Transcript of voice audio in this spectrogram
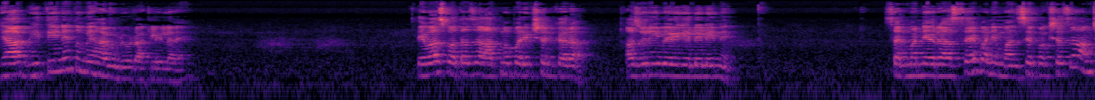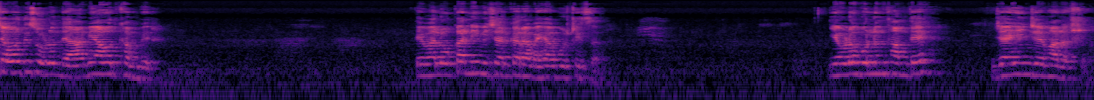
ह्या भीतीने तुम्ही हा व्हिडिओ टाकलेला आहे. तेव्हा स्वतःचं आत्मपरीक्षण करा. अजूनही वेळ गेलेली नाही. सन्मान्य राजसाहेब आणि मनसे पक्षाचं आमच्यावरती सोडून द्या. आम्ही आहोत खंबीर. तेव्हा लोकांनी विचार करावा ह्या गोष्टीचा. एवढं बोलून थांबते. जय हिंद जय महाराष्ट्र.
